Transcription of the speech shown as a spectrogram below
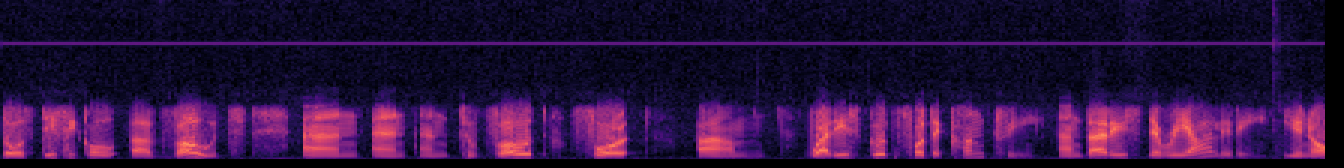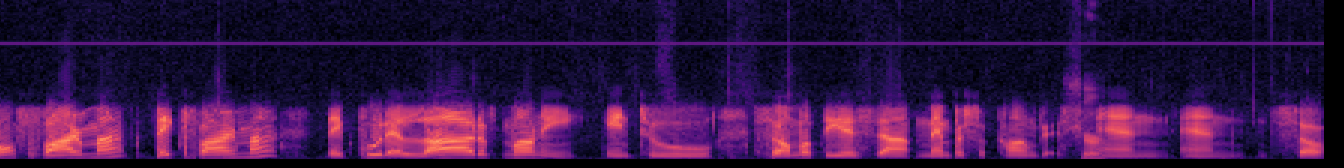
those difficult uh, votes and, and, and to vote for um, what is good for the country, and that is the reality. You know, pharma, big pharma, they put a lot of money into some of these uh, members of Congress, Sure. and and so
